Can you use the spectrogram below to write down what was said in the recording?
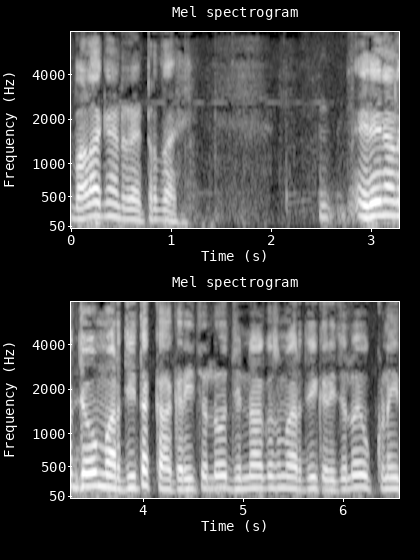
ਬਾਲਾ ਘੈਂਟ ਟਰੈਕਟਰ ਦਾ ਇਹਦੇ ਨਾਲ ਜੋ ਮਰਜ਼ੀ ਧੱਕਾ ਕਰੀ ਚੱਲੋ, ਜਿੰਨਾ ਕੁਝ ਮਰਜ਼ੀ ਕਰੀ ਚੱਲੋ, ਇਹ ਉੱਕਣਾ ਹੀ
